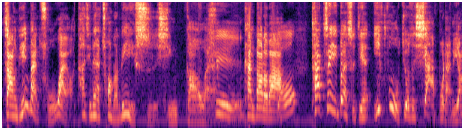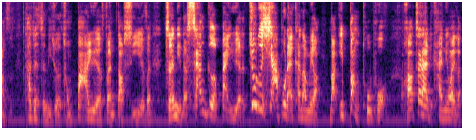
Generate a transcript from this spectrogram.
涨停板除外啊，它今天还创了历史新高哎，是看到了吧？有，它这一段时间一副就是下不来的样子，它在整理，就是从八月份到十一月份整理了三个半月了，就是下不来，看到没有？那一棒突破。好，再来你看另外一个，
